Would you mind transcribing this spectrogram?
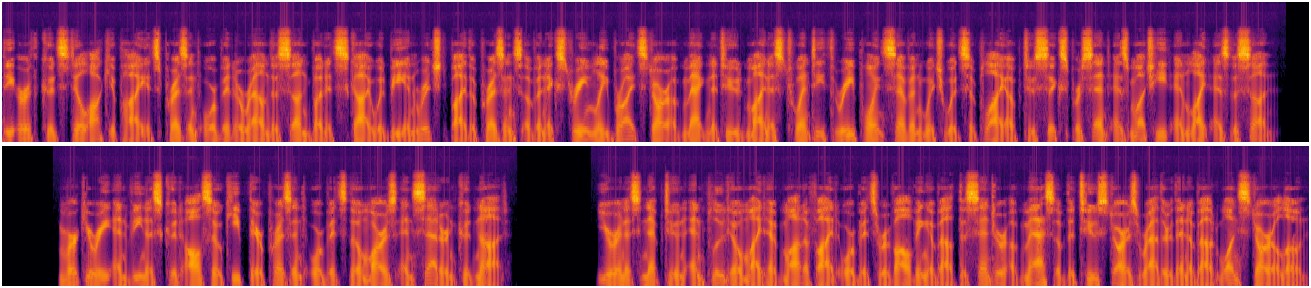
The Earth could still occupy its present orbit around the Sun but its sky would be enriched by the presence of an extremely bright star of magnitude minus 23.7 which would supply up to 6% as much heat and light as the Sun. Mercury and Venus could also keep their present orbits though Mars and Saturn could not. Uranus Neptune and Pluto might have modified orbits revolving about the center of mass of the two stars rather than about one star alone.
